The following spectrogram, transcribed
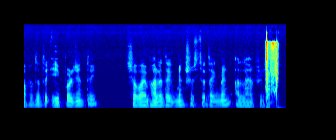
আপাতত এই পর্যন্তই। সবাই ভালো থাকবেন, সুস্থ থাকবেন। আল্লাহ হাফিজ।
